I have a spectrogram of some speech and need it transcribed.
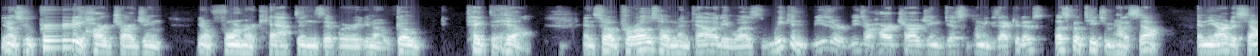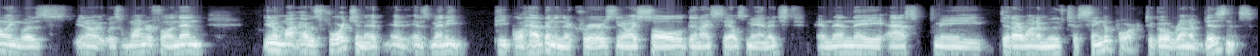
you know, so pretty hard charging, you know, former captains that were, you know, go take the hill And so Perot's whole mentality was, we can. These are these are hard charging, disciplined executives. Let's go teach them how to sell. And the art of selling was, you know, it was wonderful. And then, you know, my, I was fortunate, as many people have been in their careers. You know, I sold and I sales managed, and then they asked me, did I want to move to Singapore to go run a business?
